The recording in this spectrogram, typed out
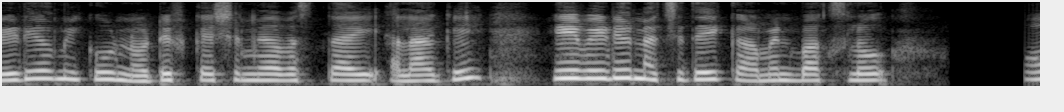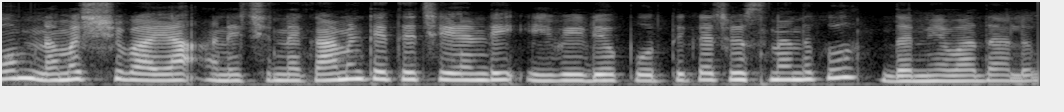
వీడియో మీకు నోటిఫికేషన్గా వస్తాయి. అలాగే ఈ వీడియో నచ్చితే కామెంట్ బాక్స్లో ఓం నమ శివాయ అనే చిన్న కామెంట్ అయితే చేయండి. ఈ వీడియో పూర్తిగా చూసినందుకు ధన్యవాదాలు.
